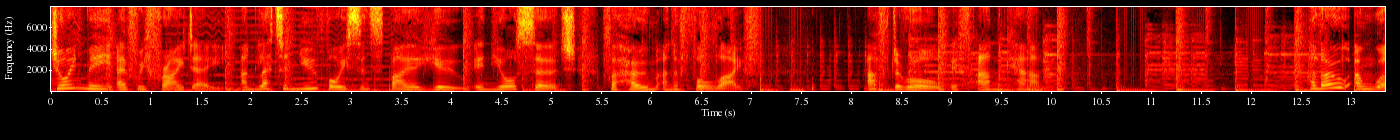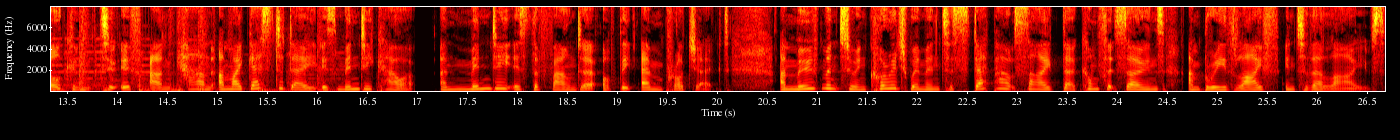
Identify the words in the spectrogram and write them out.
Join me every Friday and let a new voice inspire you in your search for home and a full life. After all, if Anne can. Hello and welcome to If Anne Can, and my guest today is Mindy Cower and Mindy is the founder of the M Project, a movement to encourage women to step outside their comfort zones and breathe life into their lives.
